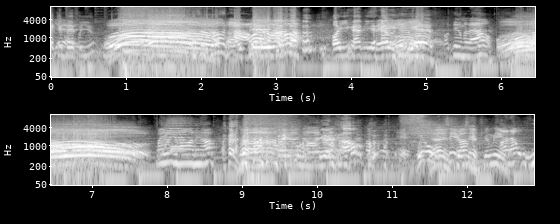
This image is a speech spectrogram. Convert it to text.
I can pay for you ว้าวสุดยอดถามว่า ถามว่า Oh you have you have Yes เขาเตรียมมาแล้ว โอ้ ไม่ต้องทอนครับ ไม่ต้องทานเงินเขาเฮ้ยโอ้ Yes, สิ come สิ come in มาแล้ว โอ้โห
